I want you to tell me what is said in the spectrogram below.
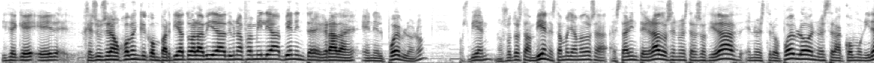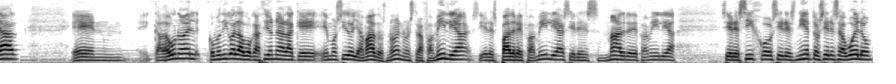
Dice que Jesús era un joven que compartía toda la vida de una familia bien integrada en, el pueblo, ¿no? Pues bien, nosotros también estamos llamados a, estar integrados en nuestra sociedad, en nuestro pueblo, en nuestra comunidad, en, cada uno, como digo, la vocación a la que hemos sido llamados, ¿no? En nuestra familia, si eres padre de familia, si eres madre de familia, si eres hijo, si eres nieto, si eres abuelo,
